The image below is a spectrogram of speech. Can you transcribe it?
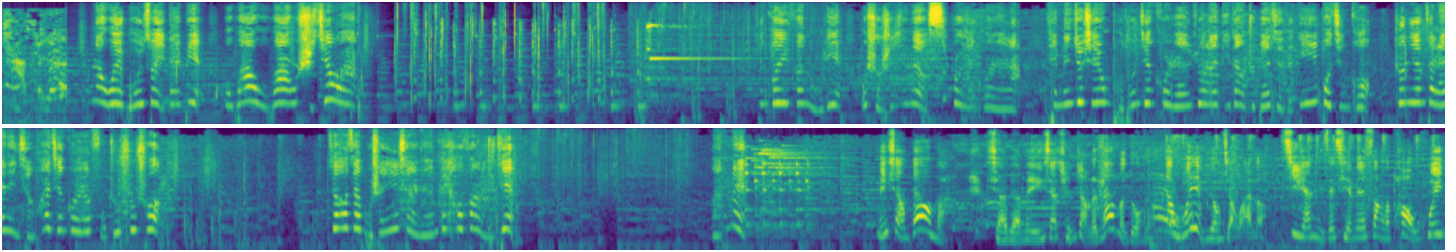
气死我了！那我也不会坐以待毙，我挖我挖我使劲挖。经过一番努力，我手上现在有四种监控人了。前面就先用普通监控人用来抵挡住表姐的第一波进攻，中间再来点强化监控人辅助输出，最后再补上音响人背后放冷箭，完美！没想到嘛，小表妹一下成长了那么多，那我也不用讲完了。既然你在前面放了炮灰，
